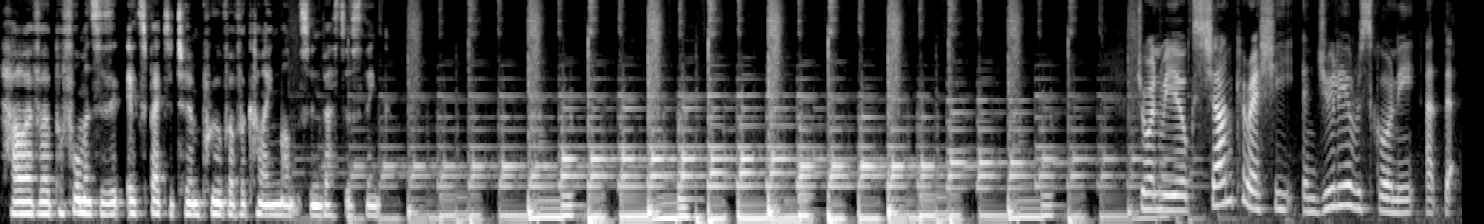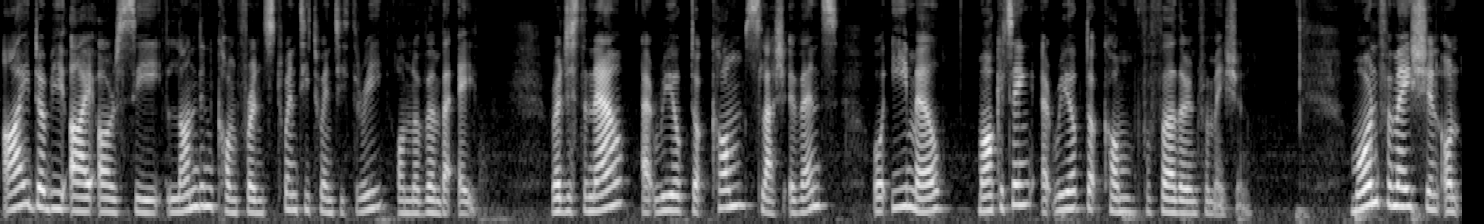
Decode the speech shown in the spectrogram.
However, performance is expected to improve over coming months, investors think. Join Reorg's Shan Qureshi and Julia Rusconi at the IWIRC London Conference 2023 on November 8th. Register now at reorg.com slash events or email marketing at reorg.com for further information. More information on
